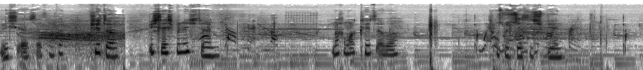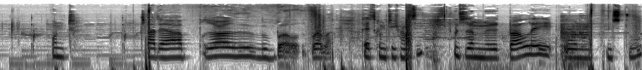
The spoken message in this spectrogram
Nicht erst auf jeden Fall. Vierter. Wie schlecht bin ich denn? Mach mal Kids, aber ich muss mit Jesse spielen. Und war der Brother. Okay, jetzt kommentiere ich mal ein bisschen. Ich bin zusammen mit Barley und Stu.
